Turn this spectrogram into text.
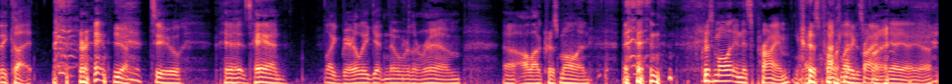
they cut right. Yeah. to his hand like barely getting over the rim, uh, a la Chris Mullin, and Chris Mullin in his prime Chris Mullin in athletic his prime. prime. yeah yeah yeah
